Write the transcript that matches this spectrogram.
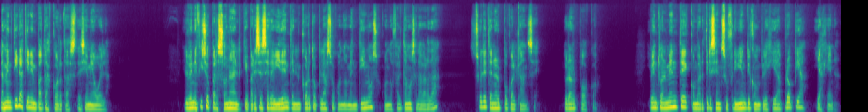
Las mentiras tienen patas cortas, decía mi abuela. El beneficio personal, que parece ser evidente en el corto plazo cuando mentimos o cuando faltamos a la verdad, suele tener poco alcance, durar poco. Eventualmente convertirse en sufrimiento y complejidad propia y ajena.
